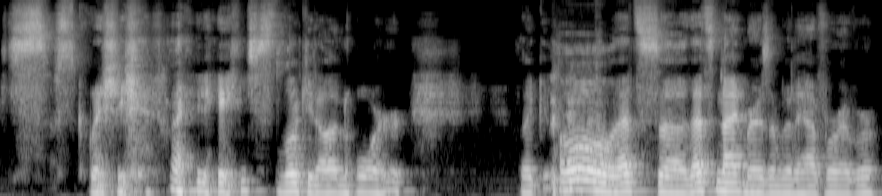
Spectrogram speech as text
so squishy. I hate just looking on horror. Like, oh, that's uh, that's nightmares I'm gonna have forever.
